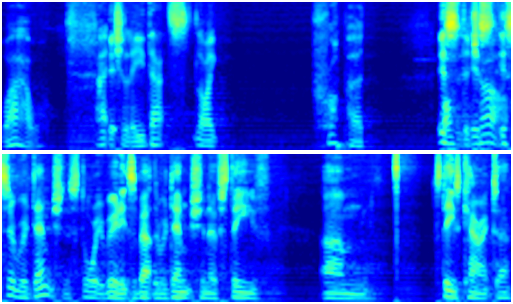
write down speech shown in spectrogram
"Wow, actually, that's like proper." It's, Off the it's, chart. it's a redemption story, really. It's about the redemption of Steve, um, Steve's character.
